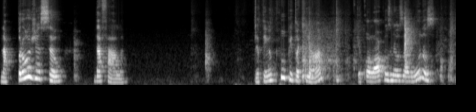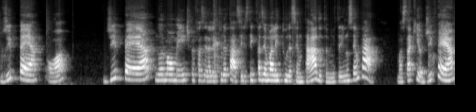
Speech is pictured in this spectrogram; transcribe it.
na projeção da fala. Eu tenho um púlpito aqui, ó. Eu coloco os meus alunos de pé, ó. De pé, normalmente, para fazer a leitura. Tá, se eles têm que fazer uma leitura sentado, também treino sentar. Mas tá aqui, ó, de pé.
